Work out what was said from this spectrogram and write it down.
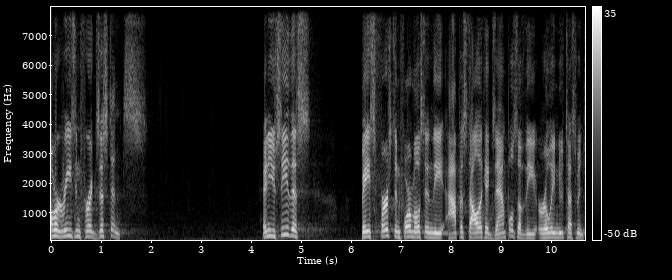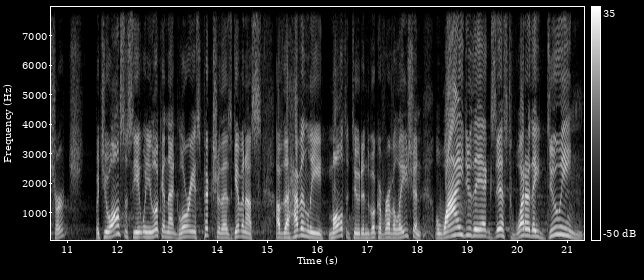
our reason for existence. And you see this based first and foremost in the apostolic examples of the early New Testament church. But you also see it when you look in that glorious picture that is given us of the heavenly multitude in the book of Revelation. Why do they exist? What are they doing?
